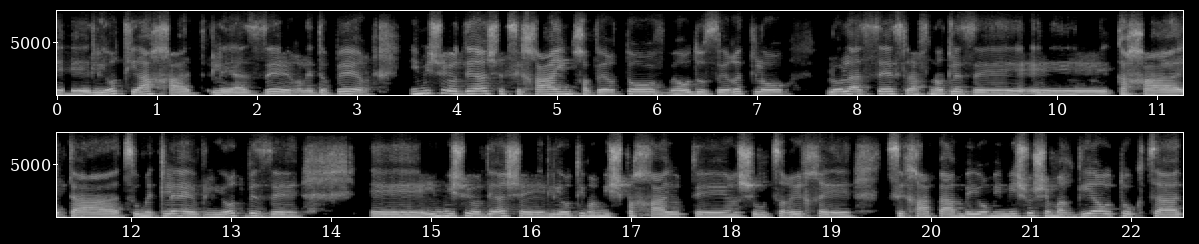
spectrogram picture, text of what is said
אה, להיות יחד, להיעזר, לדבר. אם מישהו יודע ששיחה עם חבר טוב מאוד עוזרת לו, לא להסס, להפנות לזה אה, ככה את התשומת לב, להיות בזה. אה, אם מישהו יודע שלהיות עם המשפחה יותר, שהוא צריך אה, שיחה פעם ביום עם מישהו שמרגיע אותו קצת,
